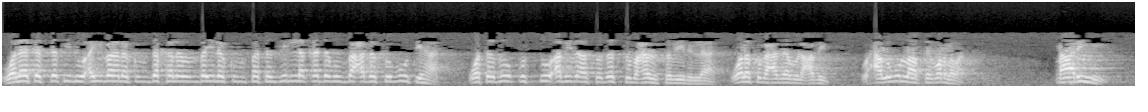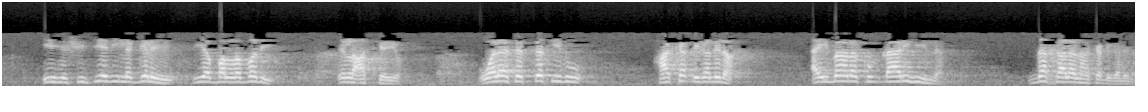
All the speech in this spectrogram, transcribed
Walaa tattakiduu aymaanakum dakhalan baynakum fatazilla qadamun bacda hubuutiha wataduuqu suu'a bima sadadtum can sabiili illah walakum cadaabun cadiim. Waxaa lagu laabtay mar labaad. Dhaarihii iyo heshiisyadii la gelayay iyo ballamadii in la adkeeyo walaa tattakiduu ha ka dhiganina. Aymaanakum dhaarihiinna dakhalan ha ka dhiganina.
